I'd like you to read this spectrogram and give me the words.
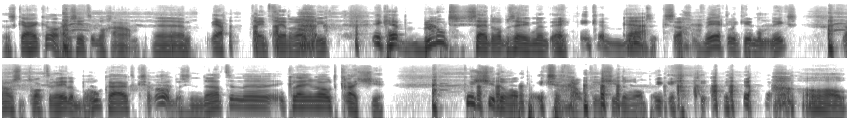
eens kijken. Oh, hij zit er nog aan. Eh, ja, ik weet verder ook niet. Ik heb bloed, zei er op een zeker moment. ik heb bloed. Ja. Ik zag werkelijk helemaal niks. Nou, ze trok er hele broek uit. Ik zeg, oh, dat is inderdaad een, eh, een klein rood krasje. Kusje erop. Ik zeg, nou, kusje erop. Ik, Ho, ho.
